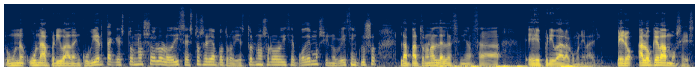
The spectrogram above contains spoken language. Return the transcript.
una, privada encubierta, que esto no solo lo dice, esto sería por otro esto no solo lo dice Podemos, sino lo dice incluso la patronal de la enseñanza eh, privada de la Comunidad de Madrid. Pero a lo que vamos es,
